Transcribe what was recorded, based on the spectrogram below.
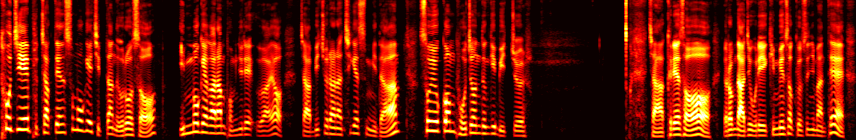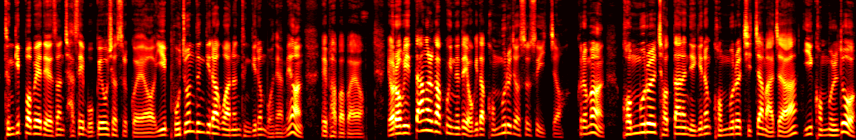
토지에 부착된 수목의 집단으로서 임목에 관한 법률에 의하여 자 밑줄 하나 치겠습니다. 소유권 보존 등기 밑줄 자, 그래서 여러분들 아직 우리 김민석 교수님한테 등기법에 대해서는 자세히 못 배우셨을 거예요. 이 보존 등기라고 하는 등기는 뭐냐면, 예, 봐봐봐요. 여러분이 땅을 갖고 있는데 여기다 건물을 졌을 수 있죠. 그러면 건물을 졌다는 얘기는 건물을 짓자마자 이 건물도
